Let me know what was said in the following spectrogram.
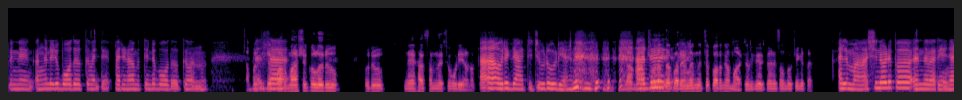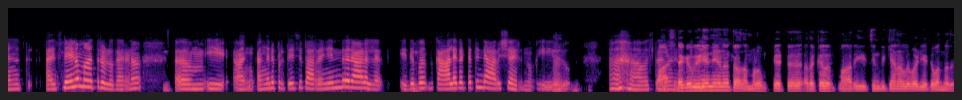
പിന്നെ അങ്ങനെ ഒരു ബോധമൊക്കെ മറ്റേ പരിണാമത്തിന്റെ ബോധമൊക്കെ വന്നു. ഒരു സ്നേഹ സന്ദേശം കൂടിയാണ്. ആ ഒരു ഗ്രാറ്റിറ്റ്യൂഡ് കൂടിയാണ്. അത് എന്താ പറയാനുള്ളതെന്ന് വെച്ചാൽ പറഞ്ഞോ മാഷ് ഇത് കേൾക്കാൻ സന്തോഷിക്കട്ടെ? അല്ല മാഷിനോട് ഇപ്പൊ എന്താ പറയാ ഞങ്ങൾക്ക് സ്നേഹം മാത്രമേ ഉള്ളൂ. കാരണം ഈ അങ്- അങ്ങനെ പ്രത്യേകിച്ച് പറഞ്ഞതിന്റെ ഒരാളല്ല. ഇതിപ്പോ കാലഘട്ടത്തിന്റെ ആവശ്യമായിരുന്നു ഈ ഒരു അവസ്ഥ മാഷിന്റെ. വീഡിയോ തന്നെയാണ് കേട്ടോ. നമ്മളും കേട്ട് അതൊക്കെ മാറി ചിന്തിക്കാനുള്ള വഴിയൊക്കെ വന്നത്.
